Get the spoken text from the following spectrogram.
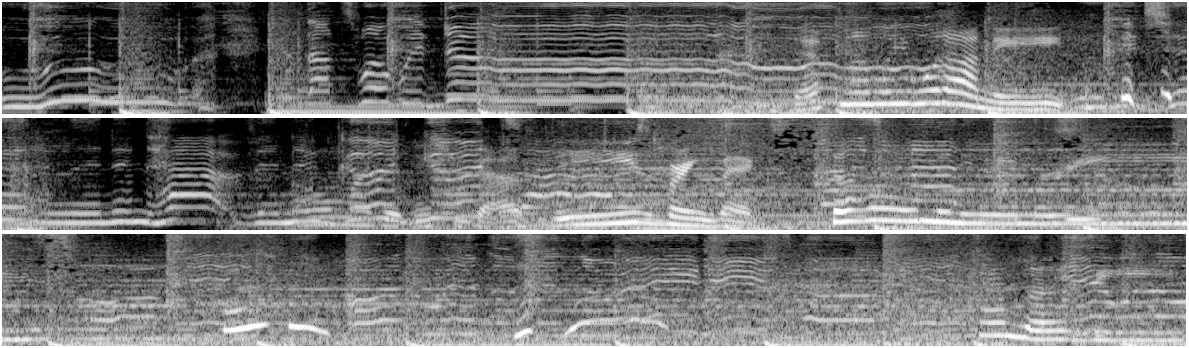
Ooh, yeah, that's what we do. Definitely what I need. Chilling and having a Oh my goodness, you guys. These bring back so many memories. I love these.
